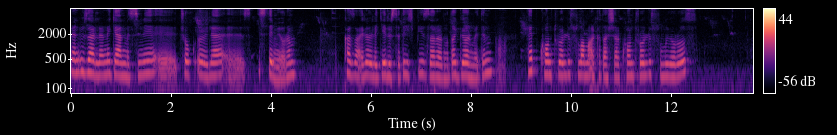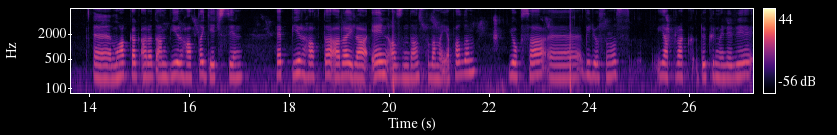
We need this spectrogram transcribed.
ben üzerlerine gelmesini e, çok öyle e, istemiyorum. Kazayla öyle gelirse de hiçbir zararını da görmedim. Hep kontrollü sulama arkadaşlar. Kontrollü suluyoruz. E, muhakkak aradan bir hafta geçsin. Hep bir hafta arayla en azından sulama yapalım. Yoksa e, biliyorsunuz yaprak dökülmeleri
